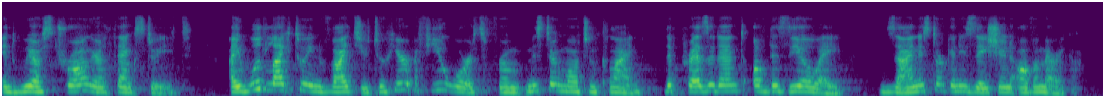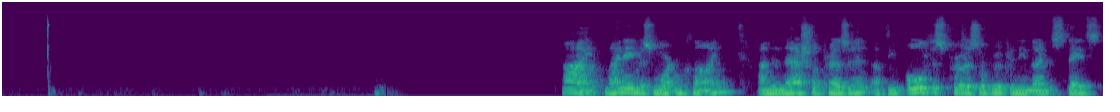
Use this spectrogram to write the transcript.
and we are stronger thanks to it. I would like to invite you to hear a few words from Mr. Morton Klein, the president of the ZOA, Zionist Organization of America. Hi, my name is Morton Klein. I'm the national president of the oldest pro-Israel group in the United States,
